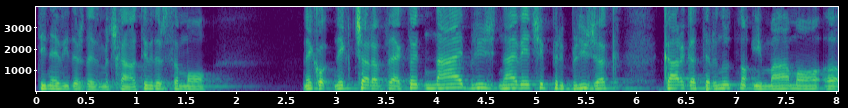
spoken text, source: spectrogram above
ti ne vidiš, da je zmečkanga, ti vidiš samo neko, nek črn flek. To je najbliž, največji približek, kar ga trenutno imamo uh,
